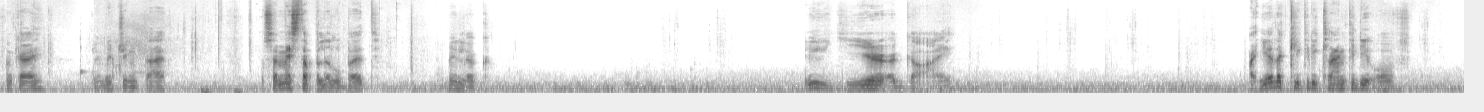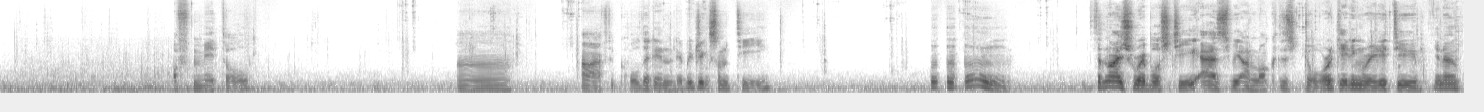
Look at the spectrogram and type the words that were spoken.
Okay. Let me drink that. So I messed up a little bit. Let me look. You hear a guy. I hear the clickety clankety of of metal. Uh, oh, I have to cool it in. Let me drink some tea. Mm -mm -mm. It's a nice Rebels tea as we unlock this door, getting ready to, you know,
